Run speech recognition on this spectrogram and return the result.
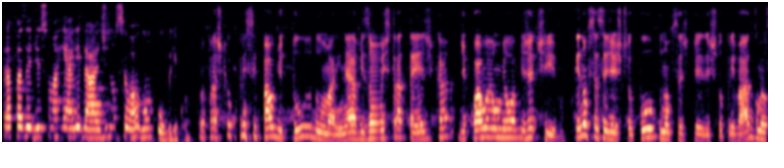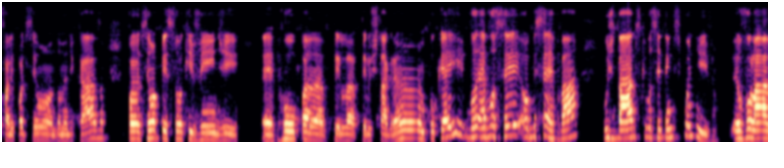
para fazer disso uma realidade no seu órgão público? Pronto, acho que o principal de tudo, Marina, é a visão estratégica de qual é o meu objetivo. Porque não precisa ser gestor público, não precisa ser gestor privado, como eu falei, pode ser uma dona de casa, pode ser uma pessoa que vende é, roupa pela, pelo Instagram, porque aí é você observar os dados que você tem disponível. Eu vou lá,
